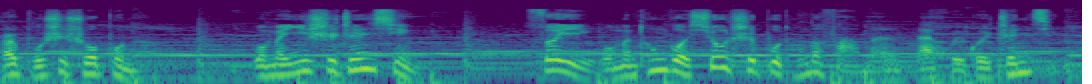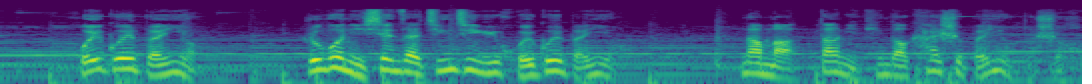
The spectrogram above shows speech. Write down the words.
而不是说不能。我们一是真性，所以我们通过修持不同的法门来回归真境，回归本有。如果你现在精进于回归本有，那么当你听到开始本有的时候，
